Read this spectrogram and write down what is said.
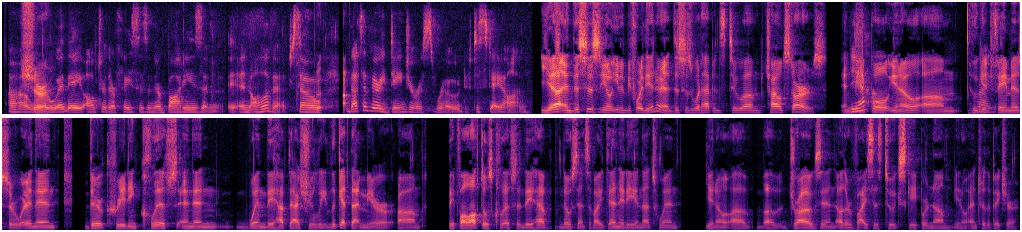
uh, sure. with the way they alter their faces and their bodies and and all of it. So but, uh, that's a very dangerous road to stay on. Yeah, and this is you know even before the internet, this is what happens to um, child stars and yeah. people you know um, who right. get famous or what, and then they're creating cliffs, and then when they have to actually look at that mirror. Um, they fall off those cliffs and they have no sense of identity, and that's when you know, uh, uh, drugs and other vices to escape or numb, you know, enter the picture.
